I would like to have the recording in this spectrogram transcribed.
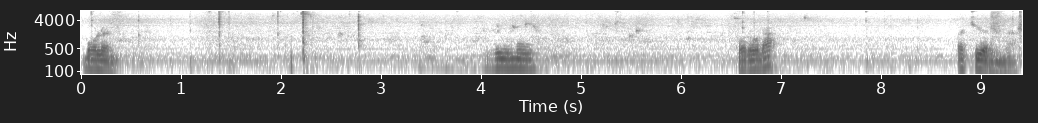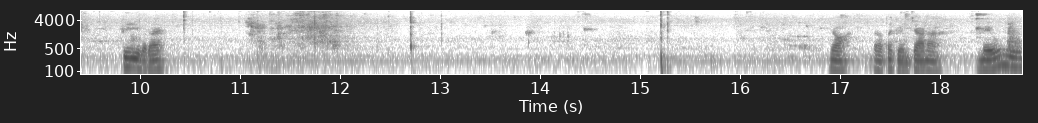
boolean remove product. Ta truyền key vào đây. Rồi, giờ ta kiểm tra là nếu như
